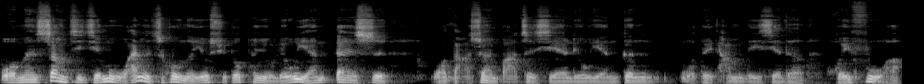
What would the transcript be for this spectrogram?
我们上集节目完了之后呢，有许多朋友留言，但是我打算把这些留言跟我对他们的一些的回复啊，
